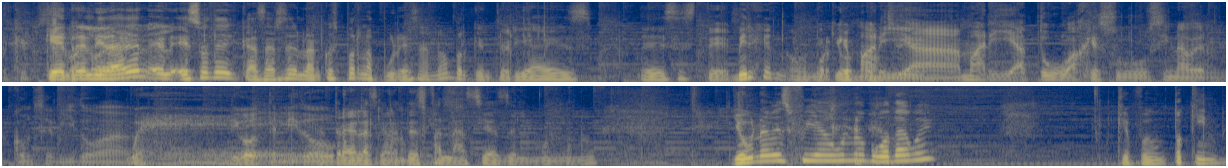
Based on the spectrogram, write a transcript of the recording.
Porque, pues, Que en realidad todavía. el- el- eso de casarse de blanco es por la pureza, ¿no? Porque en teoría es, es este, virgen o me Porque equivoco? María, María tuvo a Jesús sin haber concebido a... Güey. Digo, tenido Trae las contacto con grandes falacias del mundo, ¿no? Yo una vez fui a una boda, güey. Que fue un toquín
